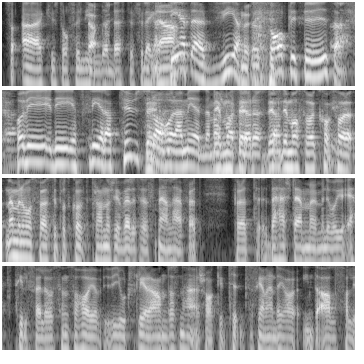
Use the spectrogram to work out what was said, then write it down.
så är Kristoffer Lind den bästa förläggaren. Ja. Det är vetenskapligt bevisat. Och vi, det är flera tusen av våra medlemmar Det som har röstat. det, det måste vara för, nej, men det måste föras till protokollet. Per Anders är väldigt, väldigt snäll här för att, för att det här stämmer, men det var ju ett tillfälle och sen så har jag gjort flera andra sådana här saker senare där jag inte alls har,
